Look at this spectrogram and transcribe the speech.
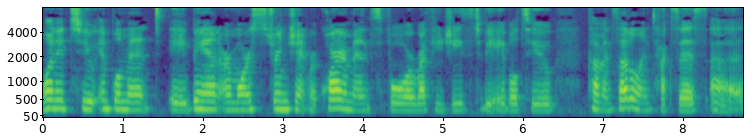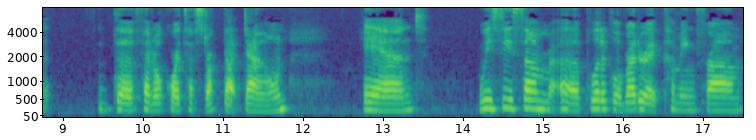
wanted to implement a ban or more stringent requirements for refugees to be able to come and settle in Texas. Uh, the federal courts have struck that down. And we see some uh, political rhetoric coming from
